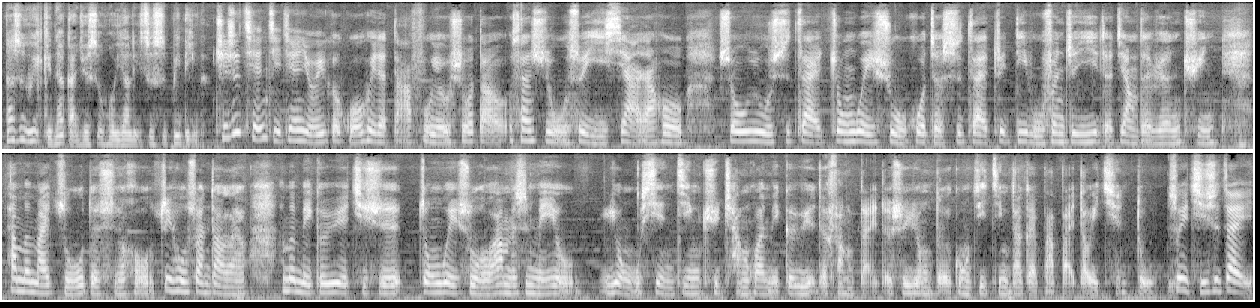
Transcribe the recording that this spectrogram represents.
但是会给人家感觉生活压力，这是必定的。其实前几天有一个国会的答复有说到，三十五岁以下，然后收入是在中位数或者是在最低五分之一的这样的人群，他们买主屋的时候，最后算到来，他们每个月其实中位数他们是没有。用现金去偿还每个月的房贷的，是用的公积金大概八百到一千多。所以其实，在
